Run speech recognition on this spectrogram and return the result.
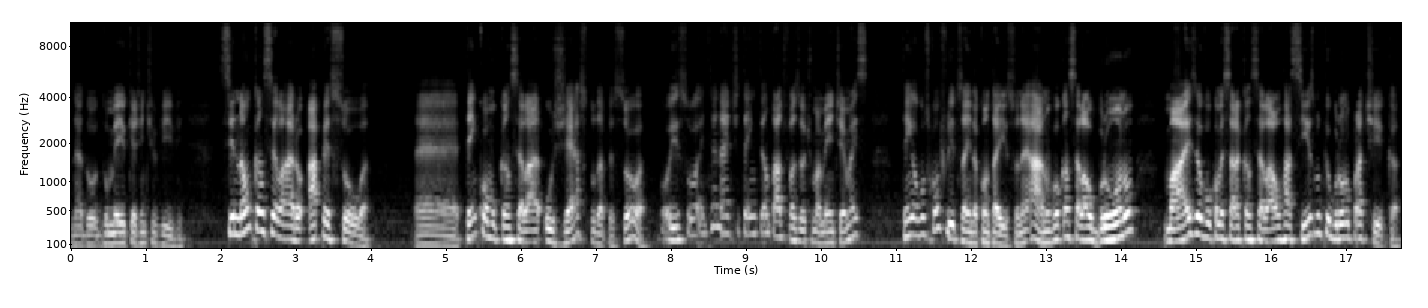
né, do, do meio que a gente vive. Se não cancelaram a pessoa, é, tem como cancelar o gesto da pessoa? Isso a internet tem tentado fazer ultimamente, mas tem alguns conflitos ainda quanto a isso, né? Ah, não vou cancelar o Bruno, mas eu vou começar a cancelar o racismo que o Bruno pratica.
